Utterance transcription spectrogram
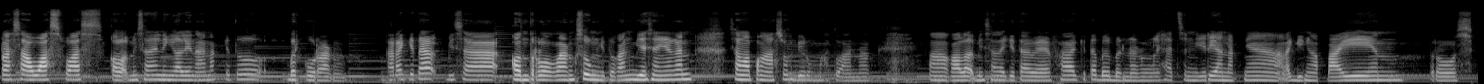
rasa was-was kalau misalnya ninggalin anak itu berkurang karena kita bisa kontrol langsung gitu kan. Biasanya kan sama pengasuh di rumah tuh anak. Nah, kalau misalnya kita WFH kita benar-benar melihat sendiri anaknya lagi ngapain terus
